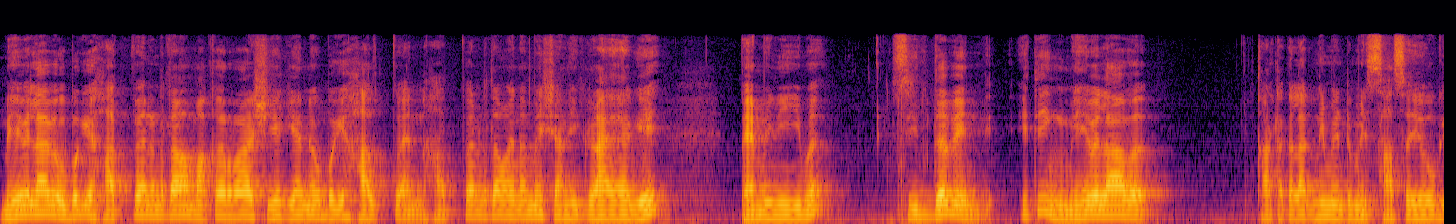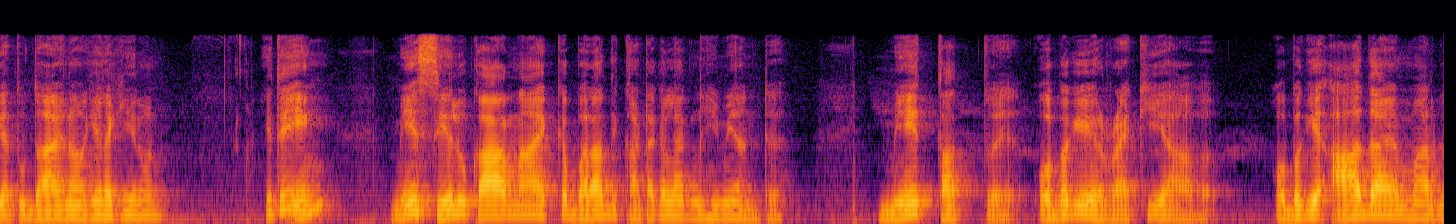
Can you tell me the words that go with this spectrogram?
මේ වෙලාවේ ඔබගේ හත්වැන්න තමයි මකර රාශිය කියන්නේ ඔබගේ හත්වැන්න. හත්වැන්න තමයි නම් මේ ශනි ග්‍රහයාගේ පැමිණීම සිද්ධ වෙන්නේ. ඉතින් මේ වෙලාව කටක ලග්න හිමියන්ට මේ සසයෝගයත් උදා වෙනවා කියලා කියනවනේ. ඉතින් මේ සියලු කාරණා එක්ක බලද්දි කටකලග්න හිමියන්ට මේ తত্ত্বය ඔබගේ රැකියාව ඔබගේ ආදායම් මාර්ග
